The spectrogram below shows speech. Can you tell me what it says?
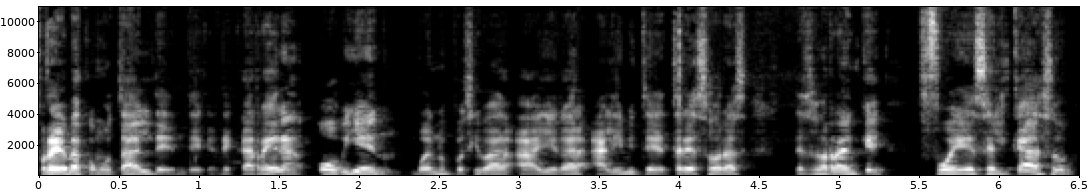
prueba como tal, de, carrera, o bien, bueno, pues iba a llegar al límite de tres horas de su arranque. Fue ese el caso,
